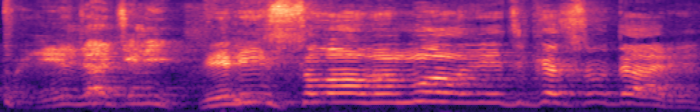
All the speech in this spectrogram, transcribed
предатели! Вели слово молвить, государь.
